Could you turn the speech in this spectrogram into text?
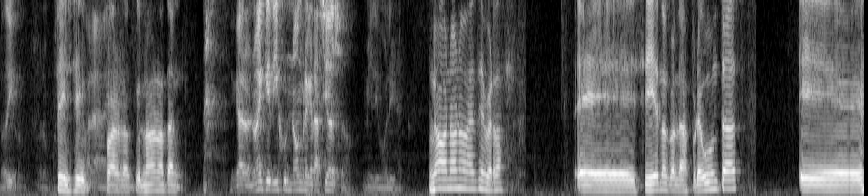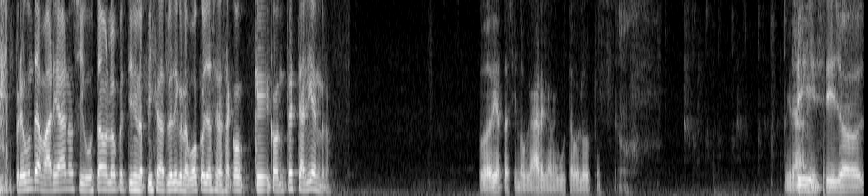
lo digo. Sí, sí, para- para los que no notan. Claro, no hay que dijo un nombre gracioso, Mili Molina. No, no, no, es de verdad. Eh, siguiendo con las preguntas. Eh, pregunta Mariano si Gustavo López tiene la pija de Atlético en la boca o ya se la sacó. Que conteste Aliendro. Todavía está haciendo gárgara Gustavo López. No. Mira, Sí, sí, yo.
